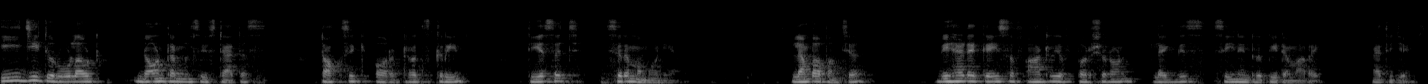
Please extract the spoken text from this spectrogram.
EEG to rule out non-convulsive status, toxic or drug screen, TSH, serum ammonia. Lumbar puncture. We had a case of artery of Percheron like this seen in repeat MRI. Matthew James.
